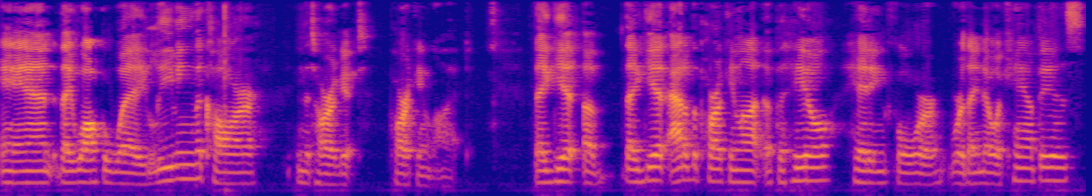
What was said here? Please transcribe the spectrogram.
And they walk away, leaving the car in the Target parking lot. They get a they get out of the parking lot up a hill, heading for where they know a camp is.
